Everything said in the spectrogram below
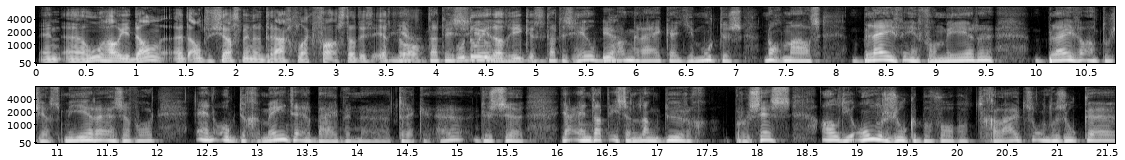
En eh, hoe hou je dan het enthousiasme en het draagvlak vast? Dat is echt wel. Ja, dat is hoe doe je dat, Riekes? Dat is heel Ja. belangrijk. Je moet dus nogmaals blijven informeren, blijven enthousiasmeren enzovoort. En ook de gemeente erbij betrekken. Hè. Dus, eh, ja, en dat is een langdurig proces. Al die onderzoeken, bijvoorbeeld geluidsonderzoek, eh,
